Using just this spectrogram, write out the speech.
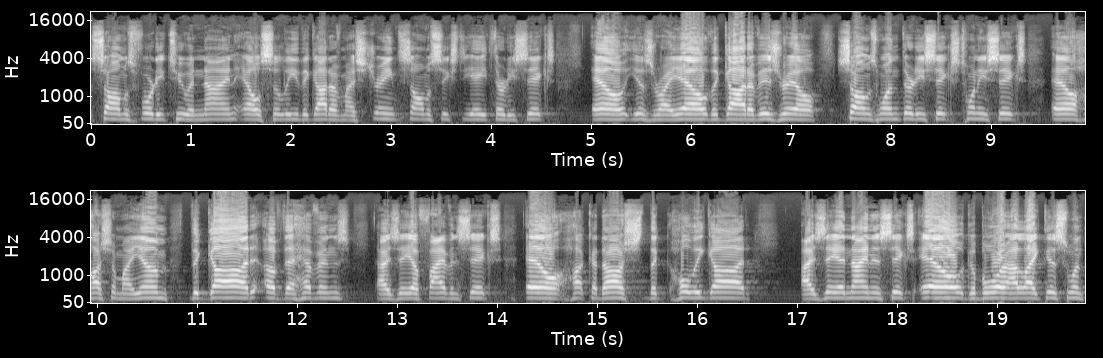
Psalms 42 and 9, El Sali, the God of my strength. Psalm 68, 36, El Yisrael, the God of Israel. Psalms 136, 26, El Hashemayim, the God of the heavens. Isaiah 5 and 6, El Hakadash, the holy God. Isaiah 9 and 6, El Gabor, I like this one,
